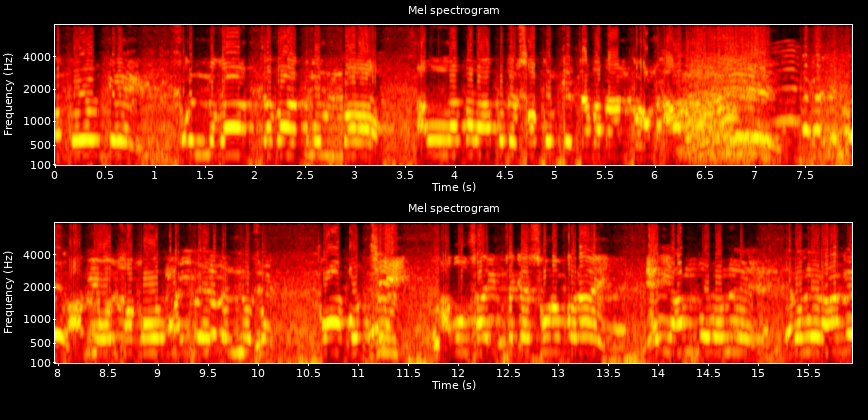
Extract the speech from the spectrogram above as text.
সকলকে ধন্যবাদ জাজাকুমুল্লাহ। আল্লাহ তাআলা আপনাদের সকলকে জাযা দান করুন আমি ওই সকল ভাইদের জন্য দোয়া করছি। আবু সাইদ থেকে শুরু করে আন্দোলনে এবং এর আগে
